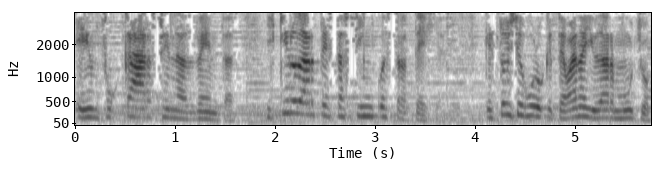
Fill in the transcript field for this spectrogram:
enfocarse en las ventas. Y quiero darte estas cinco estrategias que estoy seguro que te van a ayudar mucho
